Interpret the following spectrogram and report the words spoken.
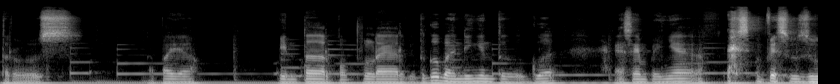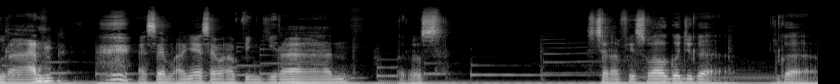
terus apa ya pinter populer gitu. Gue bandingin tuh gue SMP-nya SMP Suzuran SMA-nya SMA pinggiran terus secara visual gue juga juga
